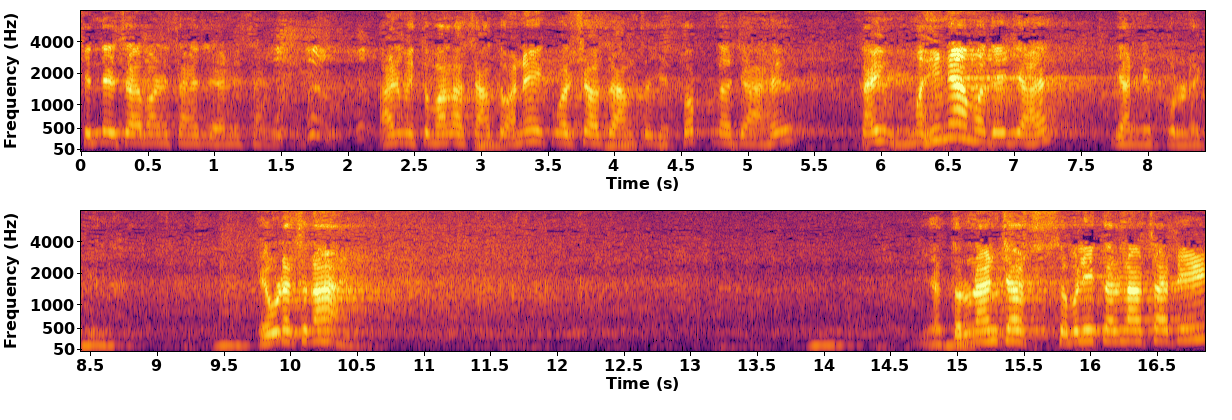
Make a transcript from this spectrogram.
शिंदे साहेबांनी सांगितलं यांनी सांगितलं. आणि मी तुम्हाला सांगतो अनेक वर्षाचं आमचं जे स्वप्न जे आहे काही महिन्यामध्ये जे आहे यांनी पूर्ण केलं. एवढंच नाही. या तरुणांच्या सबलीकरणासाठी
